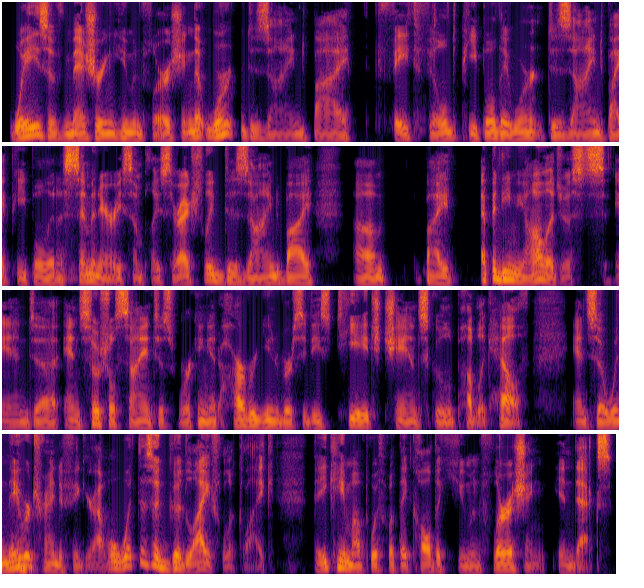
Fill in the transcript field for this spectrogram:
ways of measuring human flourishing that weren't designed by faith filled people. They weren't designed by people in a seminary someplace. They're actually designed by um, by epidemiologists and uh, and social scientists working at Harvard University's T.H. Chan School of Public Health. And so when they were trying to figure out, well, what does a good life look like? They came up with what they call the Human Flourishing Index.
